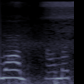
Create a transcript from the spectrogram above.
Mom, how much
